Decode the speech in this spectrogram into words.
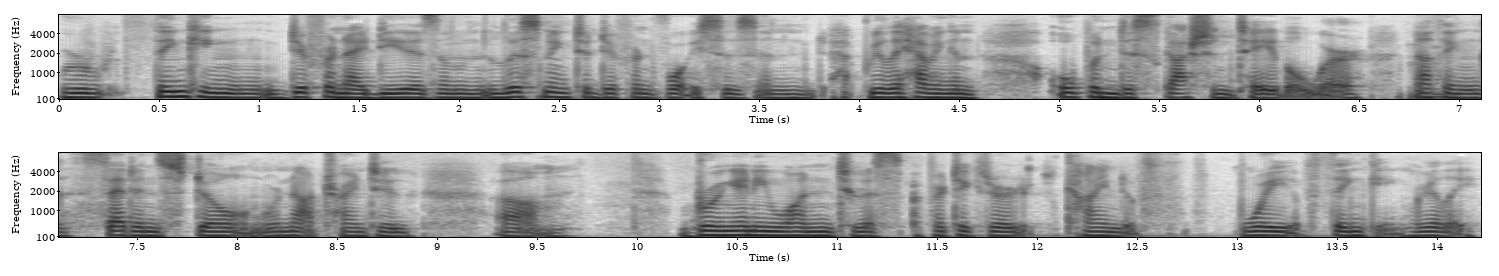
we're thinking different ideas and listening to different voices and really having an open discussion table where mm. nothing set in stone. We're not trying to um, bring anyone to a, a, particular kind of way of thinking, really.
